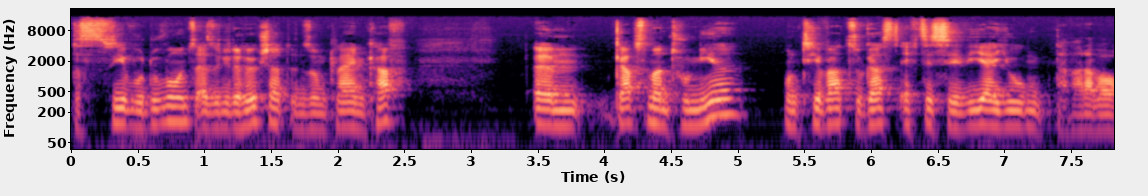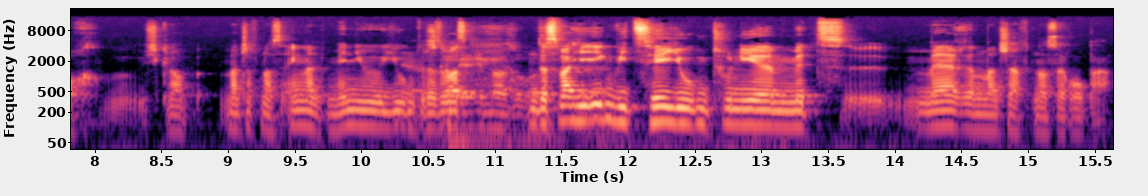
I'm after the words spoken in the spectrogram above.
das ist hier, wo du wohnst, also in der Höchstadt, in so einem kleinen Kaff, ähm, gab es mal ein Turnier und hier war zu Gast FC Sevilla Jugend, da waren aber auch, ich glaube, Mannschaften aus England, Menu Jugend Ja, oder sowas. ja sowas. Und das war hier irgendwie C-Jugendturnier mit äh, mehreren Mannschaften aus Europa.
